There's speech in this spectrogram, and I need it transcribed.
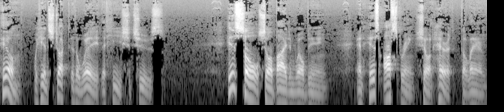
Him will he instruct in the way that he should choose. His soul shall abide in well being, and his offspring shall inherit the land.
